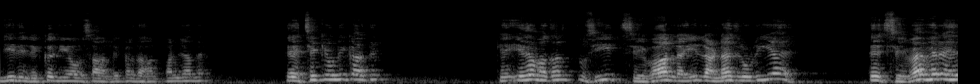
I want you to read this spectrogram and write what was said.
ਜਿਹਦੀ ਨਿਕਲਦੀ ਹੈ, ਉਹ ਸਾਲ ਲਈ ਪ੍ਰਧਾਨ ਬਣ ਜਾਂਦਾ ਹੈ। ਤੇ ਇੱਥੇ ਕਿਉਂ ਨਹੀਂ ਕਰਦੇ? ਕਿ ਇਹਦਾ ਮਤਲਬ ਤੁਸੀਂ ਸੇਵਾ ਲਈ ਲੜਨਾ ਜ਼ਰੂਰੀ ਹੈ ਤੇ ਸੇਵਾ ਫਿਰ ਇਹ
